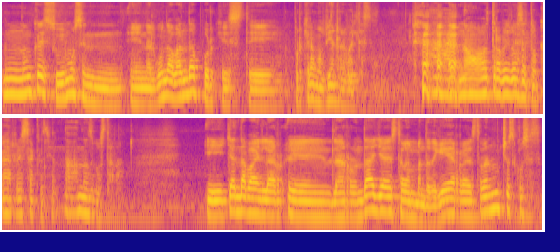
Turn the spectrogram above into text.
nunca estuvimos en, en, alguna banda porque este porque éramos bien rebeldes. Ay, no, otra vez vamos a tocar esa canción. No, nos gustaba. Y ya andaba en la, en la rondalla, estaba en banda de guerra, estaba en muchas cosas.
